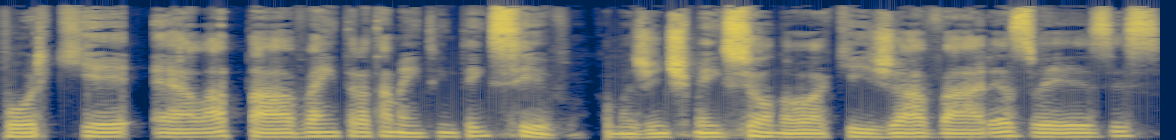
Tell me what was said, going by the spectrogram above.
porque ela estava em tratamento intensivo. Como a gente mencionou aqui já várias vezes,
